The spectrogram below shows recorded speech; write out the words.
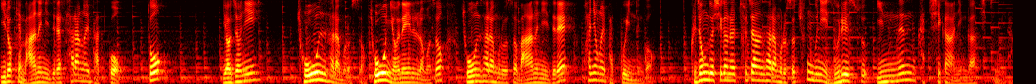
이렇게 많은 이들의 사랑을 받고 또 여전히 좋은 사람으로서 좋은 연예인을 넘어서 좋은 사람으로서 많은 이들의 환영을 받고 있는 거. 그 정도 시간을 투자한 사람으로서 충분히 누릴 수 있는 가치가 아닌가 싶습니다.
